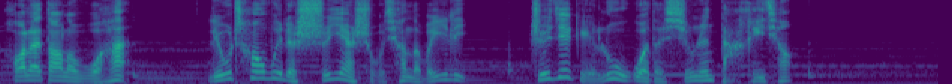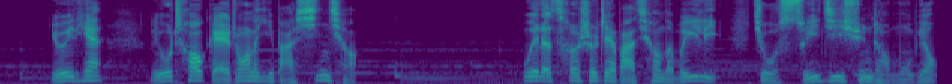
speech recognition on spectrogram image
后来到了武汉，刘超为了实验手枪的威力。直接给路过的行人打黑枪。有一天，刘超改装了一把新枪，为了测试这把枪的威力，就随机寻找目标。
